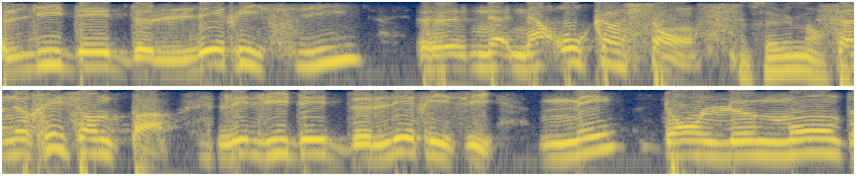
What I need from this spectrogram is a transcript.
l'idée de l'hérésie euh, n'a aucun sens. Absolument. Ça ne résonne pas. L'idée de l'hérésie. Mais dans le monde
